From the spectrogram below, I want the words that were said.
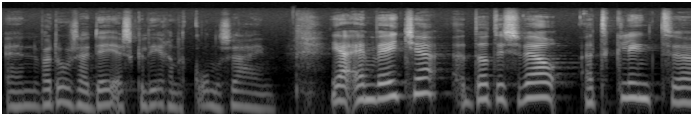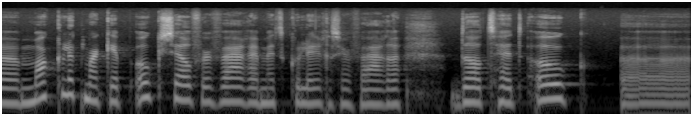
En waardoor zij deescalerender konden zijn. Ja, en weet je, dat is wel, het klinkt eh, makkelijk, maar ik heb ook zelf ervaren en met collega's ervaren dat het ook, eh,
